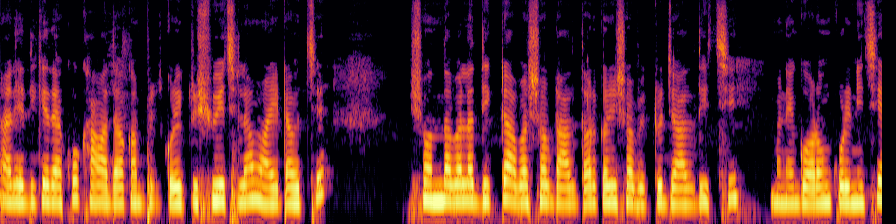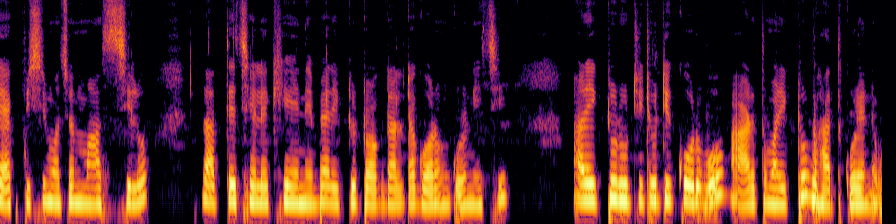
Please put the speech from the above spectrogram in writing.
আর এদিকে দেখো, খাওয়া দাওয়া কমপ্লিট করে একটু শুয়েছিলাম। আর এটা হচ্ছে সন্ধ্যাবেলার দিকটা। আবার সব ডাল তরকারি, সব একটু জাল দিচ্ছি। মানে গরম করে নিচ্ছি। এক পিসির মতন মাছ ছিল। রাত্রে ছেলে খেয়ে নেবে আর একটু টক ডালটা গরম করে নিচ্ছি। আর একটু রুটি টুটি করব আর তোমার একটু ভাত করে নেব।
